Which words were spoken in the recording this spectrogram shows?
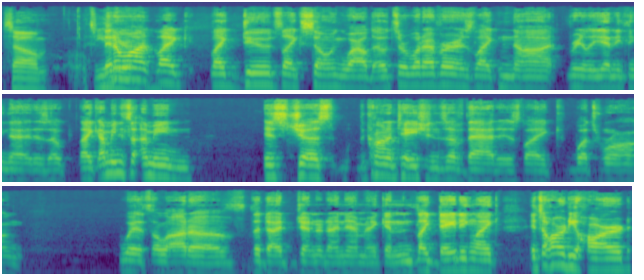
so it's. They don't want like like dudes like sowing wild oats or whatever is like not really anything that is okay. Like I mean, it's I mean, it's just the connotations of that is like what's wrong with a lot of the di- gender dynamic and like dating. Like it's already hard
